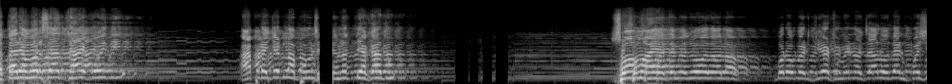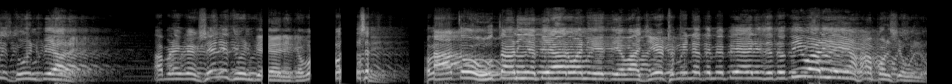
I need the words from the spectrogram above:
અત્યારે વરસાદ થાય કોઈ દી? આપણે જેટલા પૂછે નથી દેખાતું. સોમાએ તમે જોવો તો બરોબર જેઠ મહિનો ચાલુ થાય ને પછી ધૂન બિહારે. આપણે કહીએ શેની ધૂન બિહારી કે હવે આ તો ઉતાણીએ બિહારવાની હતી. હવે જેઠ મહિને તમે બિહારી છે તો દિવાળી અહીંયા પડશે ઓલો.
